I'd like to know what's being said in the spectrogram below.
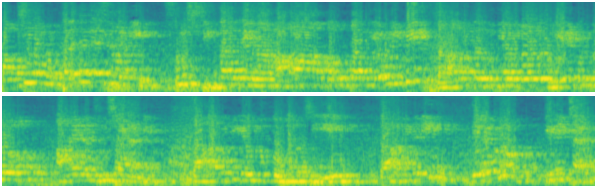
పక్షులను కలగవేసినటువంటి సృష్టికరైన మహా గొప్ప దేవుడికి దావిద హృదయంలో ఏముందో ఆయన చూశాడండి. దావిది ఎందుకు వచ్చి దావిని దేవుడు దిరించాడు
